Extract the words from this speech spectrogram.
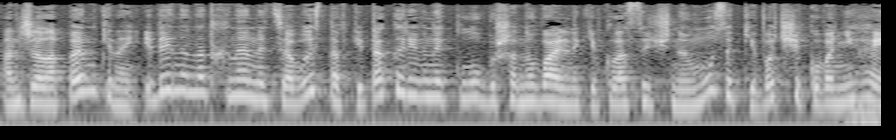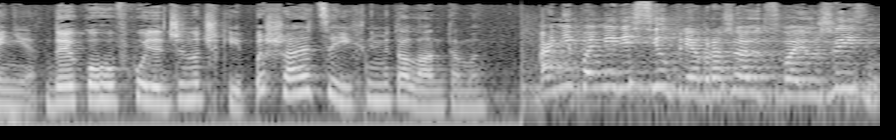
Анжела Пенкіна, ідейна натхненниця виставки та керівник клубу шанувальників класичної музики в очікуванні генія, до якого входять жіночки, пишається їхніми талантами. Они по мере сил преображают свою жизнь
